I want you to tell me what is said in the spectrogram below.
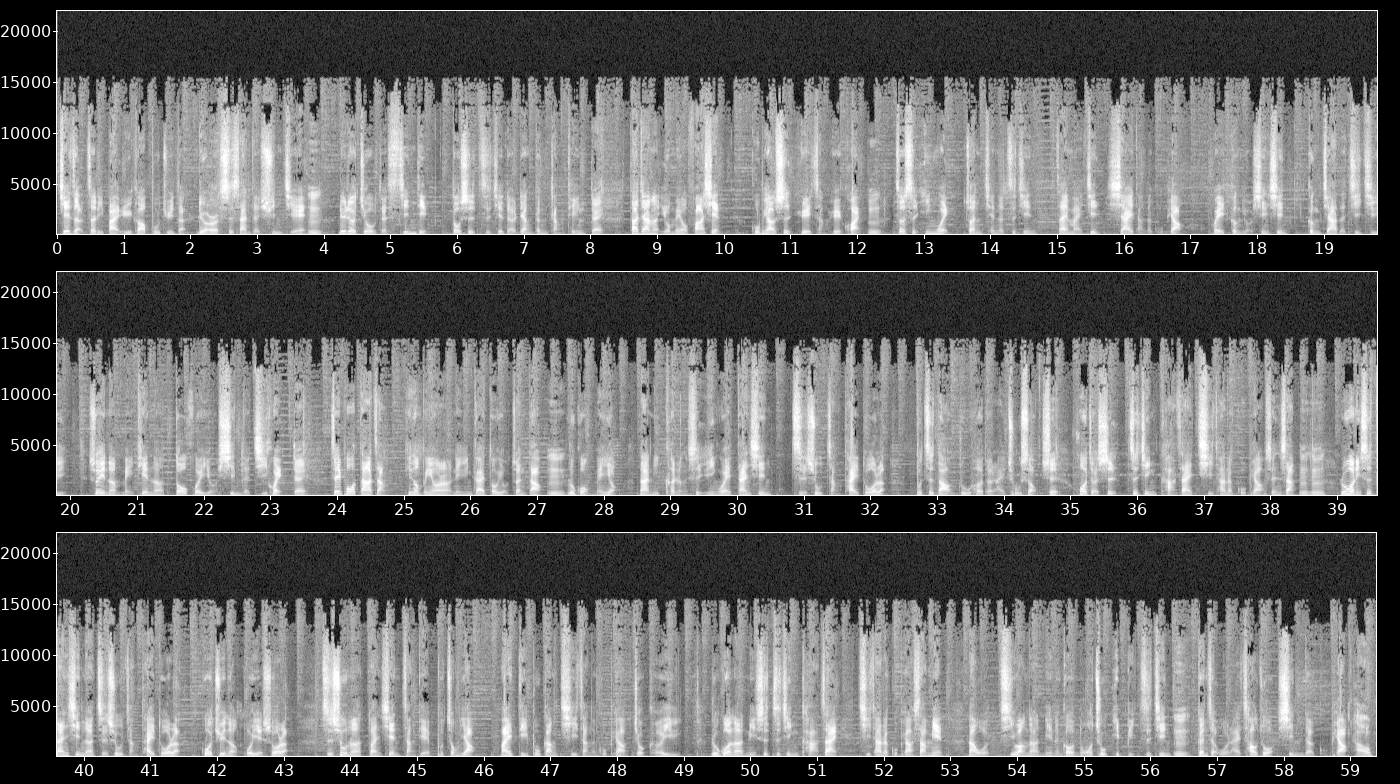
接着，这礼拜预告布局的六二四三的迅捷，嗯，六六九五的新鼎，都是直接的亮灯涨停。对，大家呢有没有发现，股票是越涨越快？嗯，这是因为赚钱的资金在买进下一档的股票，会更有信心。更加的积极，所以呢，每天呢都会有新的机会。对，这波大涨，听众朋友呢，你应该都有赚到。嗯，如果没有，那你可能是因为担心指数涨太多了，不知道如何的来出手，是，或者是资金卡在其他的股票身上。嗯哼，如果你是担心呢指数涨太多了，过去呢我也说了，指数呢短线涨跌不重要。买底部刚起涨的股票就可以。如果呢，你是资金卡在其他的股票上面，那我希望呢，你能够挪出一笔资金，嗯，跟着我来操作新的股票。好，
